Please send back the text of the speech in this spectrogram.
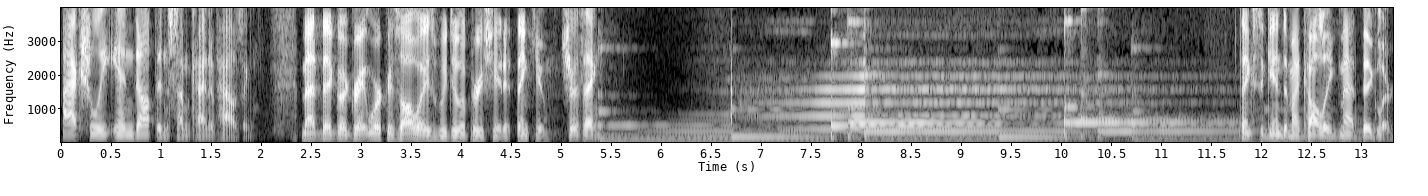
actually end up in some kind of housing. Matt Bigler, great work as always. We do appreciate it. Thank you. Sure thing. Thanks again to my colleague Matt Bigler.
